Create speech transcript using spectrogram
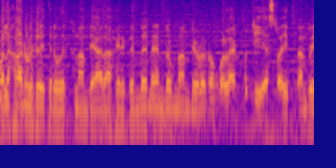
பல காணொலிகளை தருவதற்கு நான் தயாராக இருக்கின்றேன். என்றும் நன்றியுடன் உங்கள் அன்பு டி எஸ் ரஜித். நன்றி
